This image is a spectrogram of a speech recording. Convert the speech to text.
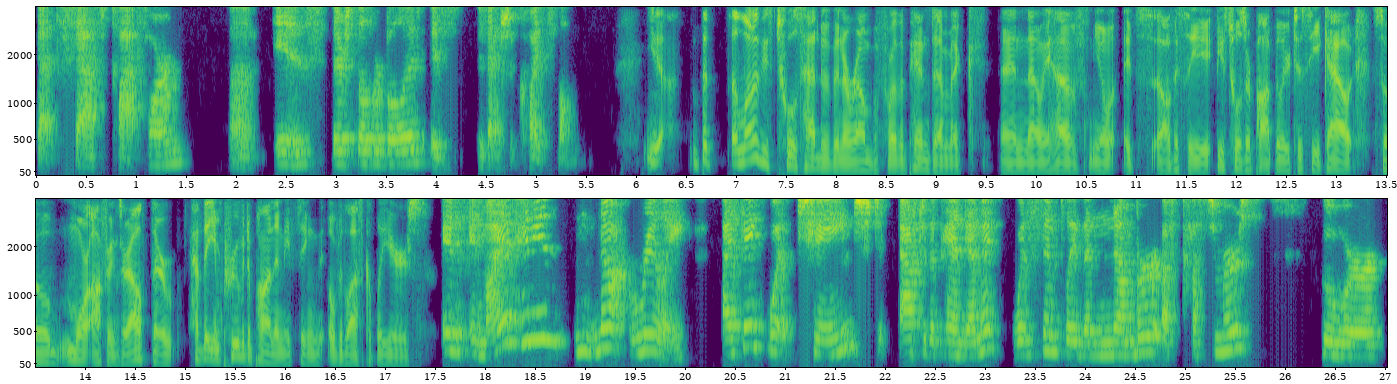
that SaaS platform um, is their silver bullet is is actually quite small. Yeah, but a lot of these tools had to have been around before the pandemic, and now we have, you know, it's obviously these tools are popular to seek out, so more offerings are out there. Have they improved upon anything over the last couple of years? In in my opinion, not really. I think what changed after the pandemic was simply the number of customers who were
